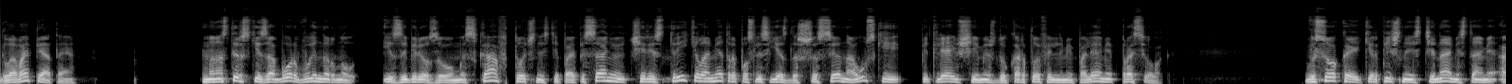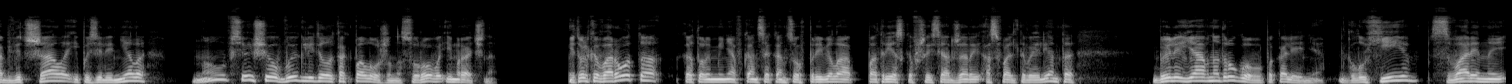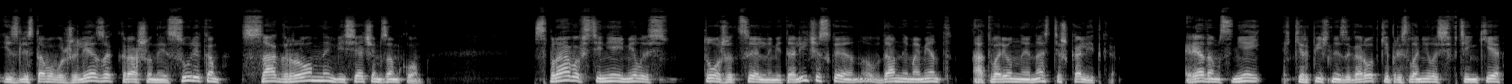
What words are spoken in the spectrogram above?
Глава пятая. Монастырский забор вынырнул из-за березового мыска в точности по описанию через три километра после съезда с шоссе на узкий, петляющий между картофельными полями проселок. Высокая кирпичная стена местами обветшала и позеленела, но все еще выглядела как положено, сурово и мрачно. И только ворота, которым меня в конце концов привела потрескавшаяся от жары асфальтовая лента, были явно другого поколения. Глухие, сваренные из листового железа, крашеные суриком, с огромным висячим замком. Справа в стене имелась тоже цельно-металлическая, но в данный момент отворенная настежь калитка. Рядом с ней к кирпичной загородке прислонилась в теньке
